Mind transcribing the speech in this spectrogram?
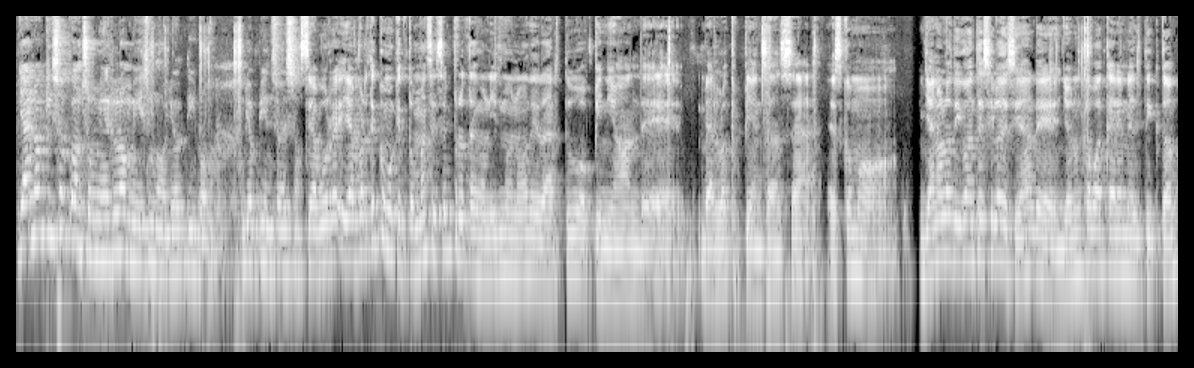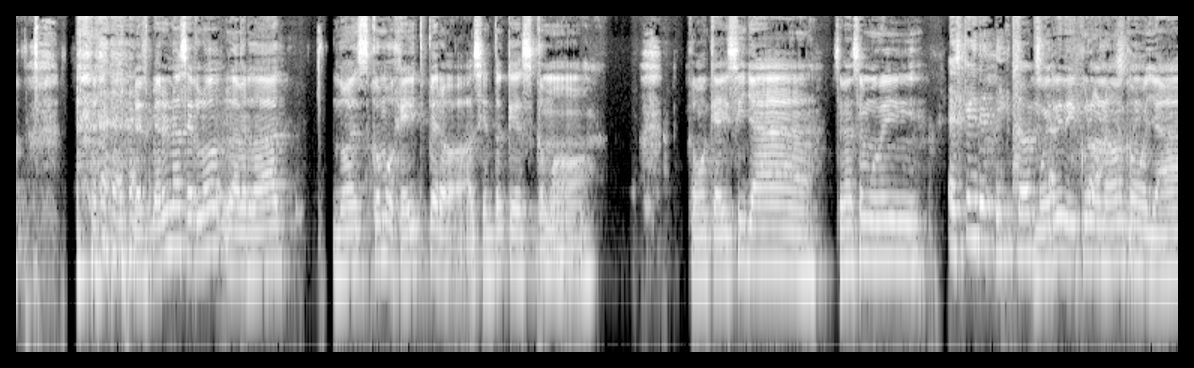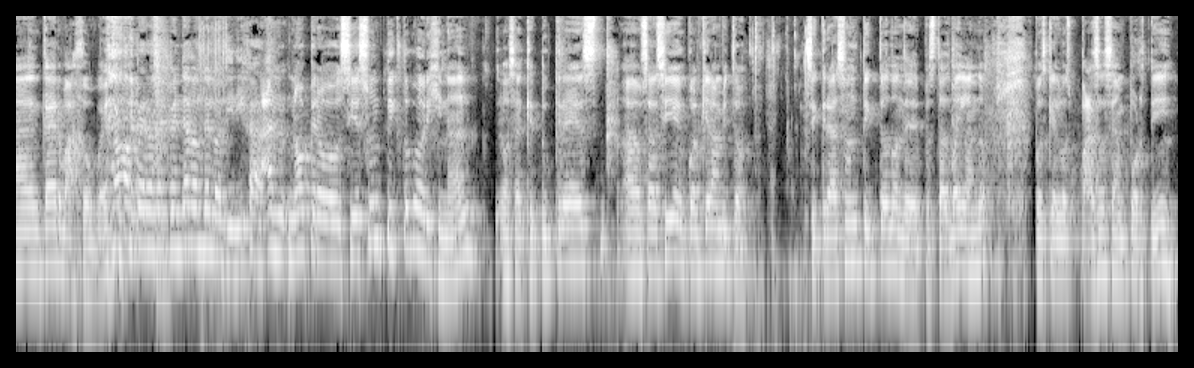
ya no quiso consumir lo mismo, yo digo, yo pienso eso. Se aburre y aparte como que tomas ese protagonismo, ¿no? De dar tu opinión, de ver lo que piensas, o sea, es como, ya no lo digo antes, sí lo decía, de yo nunca voy a caer en el TikTok. Espero en hacerlo, la verdad, no es como hate, pero siento que es como, como que ahí sí ya se me hace muy es que hay de TikTok. Muy ridículo, ¿no? Como ya caer bajo, güey. No, pero depende a dónde lo dirijas. Ah, no, pero si es un TikTok original, o sea, que tú crees, ah, o sea, sí, en cualquier ámbito. Si creas un TikTok donde pues estás bailando, pues que los pasos sean por ti.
